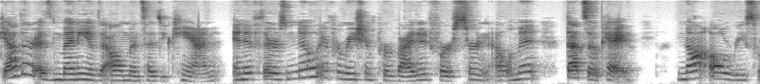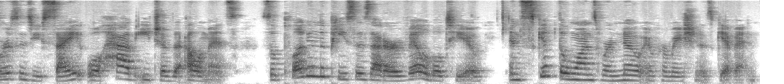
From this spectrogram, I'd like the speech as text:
Gather as many of the elements as you can, and if there's no information provided for a certain element, that's okay. Not all resources you cite will have each of the elements, so plug in the pieces that are available to you and skip the ones where no information is given.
